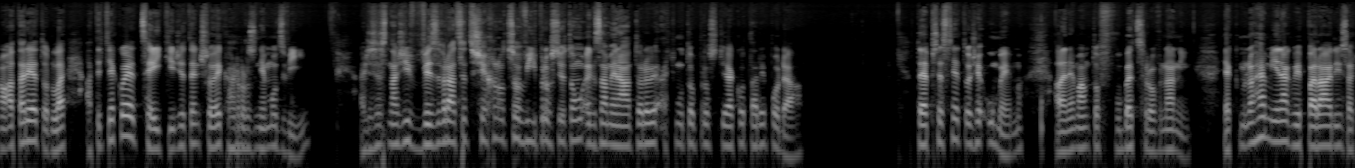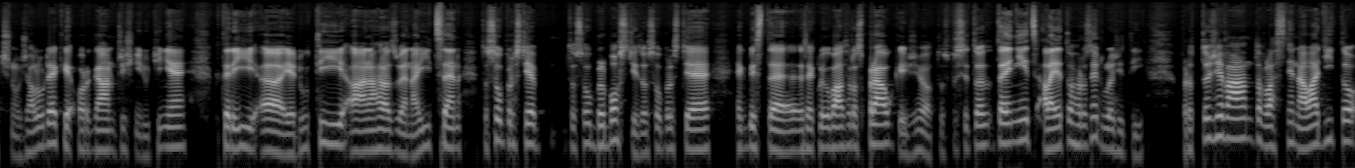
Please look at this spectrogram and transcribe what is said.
no a tady je tohle. A teď jako je cítit, že ten člověk hrozně moc ví a že se snaží vyzvracet všechno, co ví prostě tomu examinátorovi, ať mu to prostě jako tady podá. To je přesně to, že umím, ale nemám to vůbec srovnaný. Jak mnohem jinak vypadá, když začnu. Žaludek je orgán v dutině, který eh, je dutý a nahrazuje najícen. To jsou prostě to jsou blbosti, to jsou prostě, jak byste řekli u vás rozprávky, že jo, to, prostě to, to je nic, ale je to hrozně důležitý, protože vám to vlastně naladí to,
